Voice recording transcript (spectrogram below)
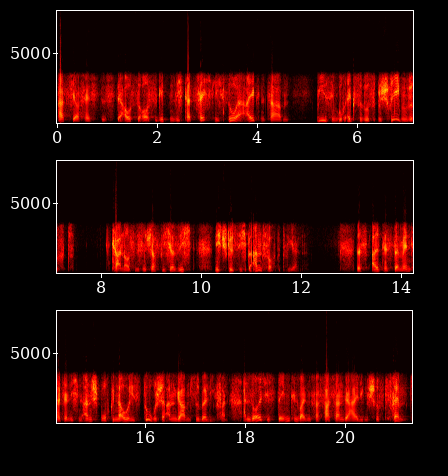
Pascha-Festes, der Auszug aus Ägypten sich tatsächlich so ereignet haben, wie es im Buch Exodus beschrieben wird, kann aus wissenschaftlicher Sicht nicht schlüssig beantwortet werden. Das Alte Testament hat ja nicht in Anspruch, genaue historische Angaben zu überliefern. Ein solches Denken war den Verfassern der Heiligen Schrift fremd.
